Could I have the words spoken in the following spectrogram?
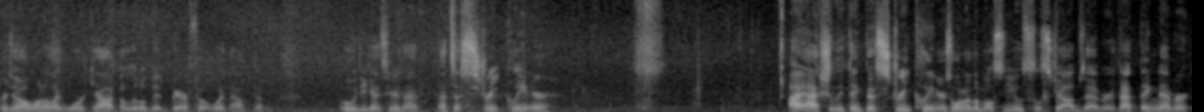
Or do I want to like work out a little bit barefoot without them? Oh, do you guys hear that? That's a street cleaner. I actually think the street cleaner is one of the most useless jobs ever. That thing never,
